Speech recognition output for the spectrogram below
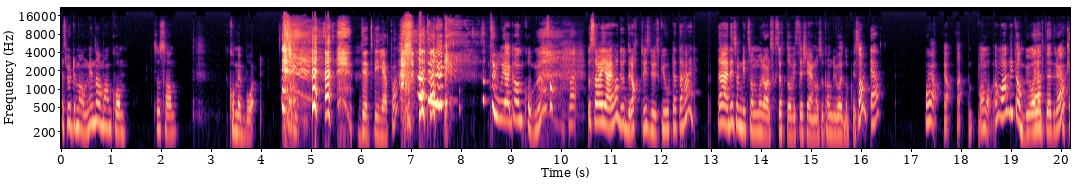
Jeg spurte mannen min da om han kom. Så sa han Kom med Bård. Det tviler jeg på. Tror jeg ikke han kommer. Altså. Nei. Så sa jeg jeg hadde jo dratt hvis du skulle gjort dette her. Det er liksom litt sånn moralsk støtte, og hvis det skjer noe, så kan du ordne opp, liksom. Ja. Å ja. ja. Nei. Han, var, han var litt ambivalent, tror jeg. Ok,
